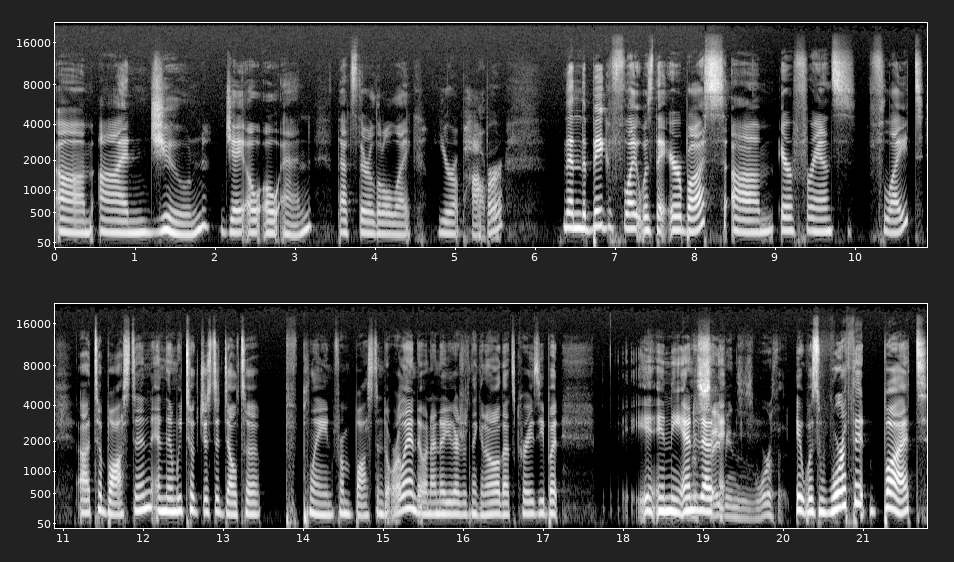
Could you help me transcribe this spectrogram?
um, on Joon, J O O N. That's their little like Europe hopper. Hopper. Then the big flight was the Airbus, um, Air France flight uh, to Boston. And then we took just a Delta plane from Boston to Orlando. And I know you guys are thinking, oh, that's crazy. But in, in the end, the savings is worth it. it was worth it but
